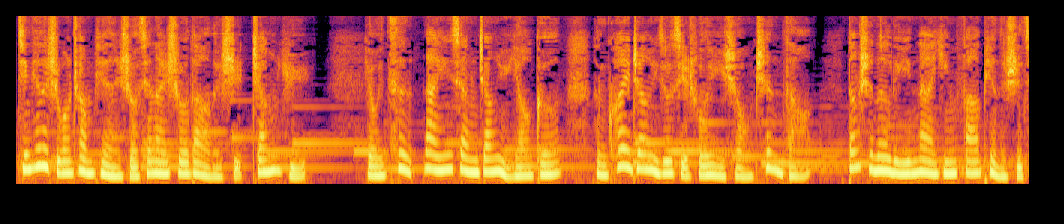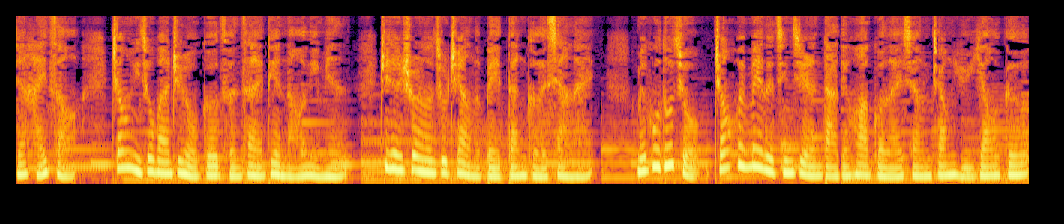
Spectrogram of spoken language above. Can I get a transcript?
今天的时光唱片，首先来说到的是张宇。有一次，那英向张宇邀歌，很快张宇就写出了一首《趁早》。当时呢，离那英发片的时间还早，张宇就把这首歌存在电脑里面。这件事呢，就这样的被耽搁了下来。没过多久，张惠妹的经纪人打电话过来向张宇邀歌，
